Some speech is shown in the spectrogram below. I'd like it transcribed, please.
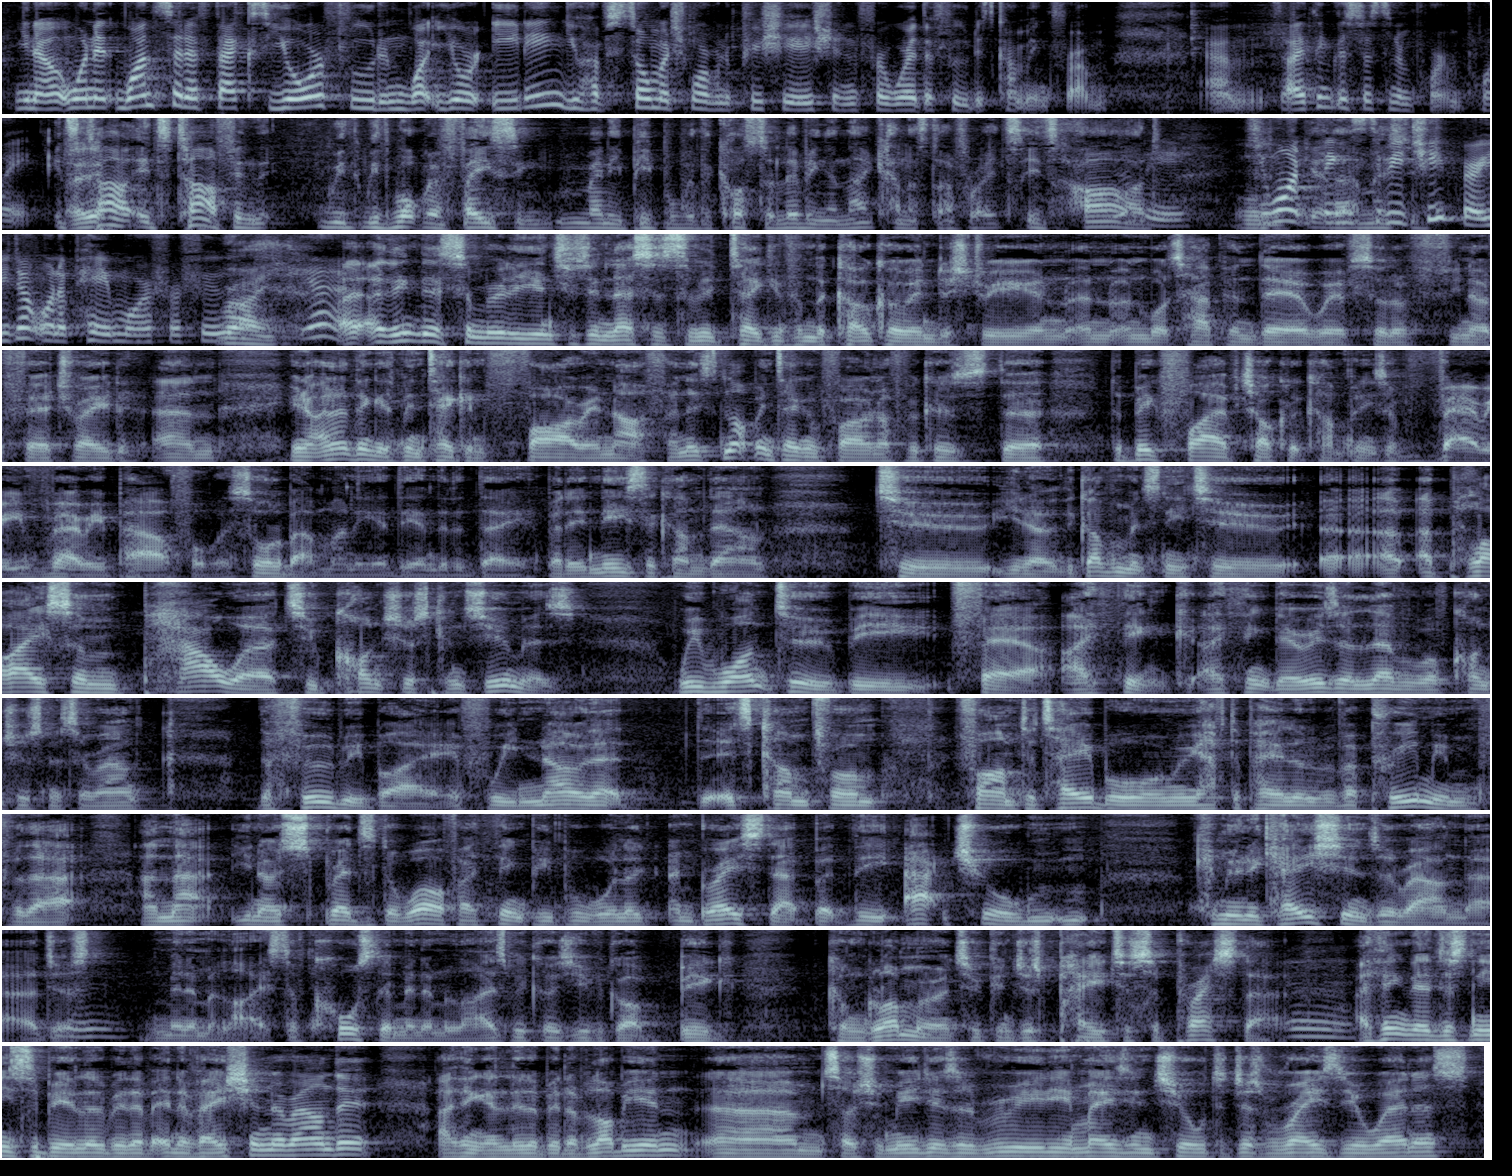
You know, when it once it affects your food and what you're eating, you have so much more of an appreciation for where the food is coming from. Um, so I think that's just an important point. It's tough. It's tough in, with, with what we're facing. Many people with the cost of living and that kind of stuff, right? It's, it's hard. Really. You want things to be cheaper. You don't want to pay more for food. Right. Yeah. I, I, think there's some really interesting lessons to be taken from the cocoa industry and, and, and what's happened there with sort of, you know, fair trade. And, you know, I don't think it's been taken far enough. And it's not been taken far enough because the, the big five chocolate companies are very, very powerful. It's all about money at the end of the day. But it needs to come down to, you know, the governments need to uh, uh, apply some power to conscious consumers. We want to be fair, I think. I think there is a level of consciousness around the food we buy. If we know that it's come from farm to table and we have to pay a little bit of a premium for that and that, you know, spreads the wealth, I think people will embrace that. But the actual communications around that are just mm. minimalized. Of course they're minimalized because you've got big conglomerates who can just pay to suppress that. Mm. I think there just needs to be a little bit of innovation around it. I think a little bit of lobbying. Um, social media is a really amazing tool to just raise the awareness.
